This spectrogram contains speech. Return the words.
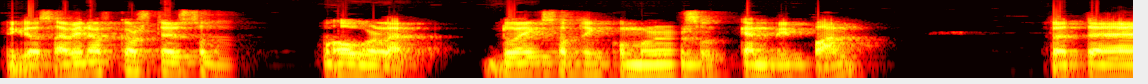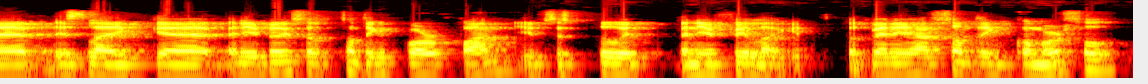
because I mean, of course, there's some overlap. Doing something commercial can be fun, but uh, it's like uh, when you're doing something for fun, you just do it when you feel like it. But when you have something commercial,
